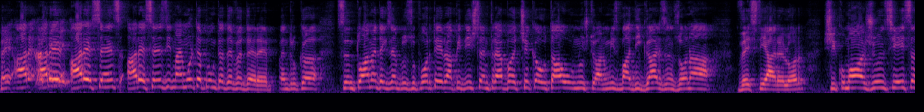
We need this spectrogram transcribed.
Păi are, are, are, sens, are sens din mai multe puncte de vedere, pentru că sunt oameni, de exemplu, suporteri rapidiști se întreabă ce căutau, nu știu, anumiți bodyguards în zona vestiarelor și cum au ajuns ei să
